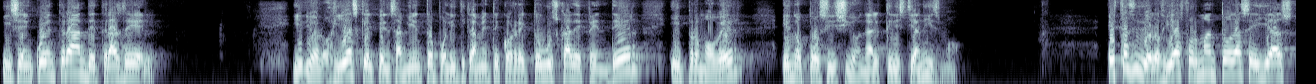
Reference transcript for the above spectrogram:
y se encuentran detrás de él. Ideologías que el pensamiento políticamente correcto busca defender y promover en oposición al cristianismo. Estas ideologías forman todas ellas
